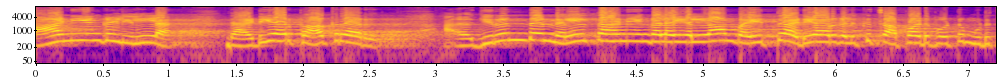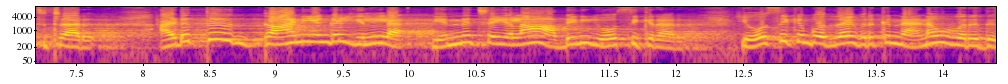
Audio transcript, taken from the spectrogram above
தானியங்கள் இல்லை. இந்த அடியார் பார்க்குறாரு. இருந்த நெல் தானியங்களை எல்லாம் வைத்து அடியார்களுக்கு சாப்பாடு போட்டு முடிச்சிட்டாரு. அடுத்து தானியங்கள் இல்லை என்ன செய்யலாம் அப்படின்னு யோசிக்கிறாரு. யோசிக்கும் போது தான் இவருக்கு நனவு வருது.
